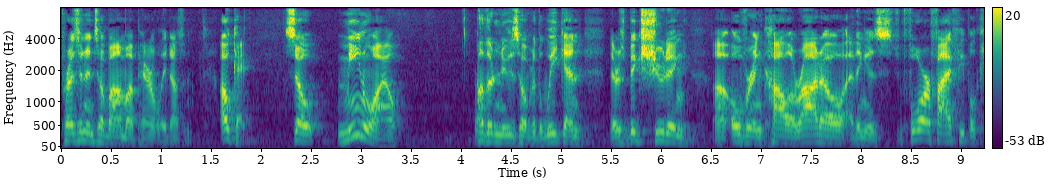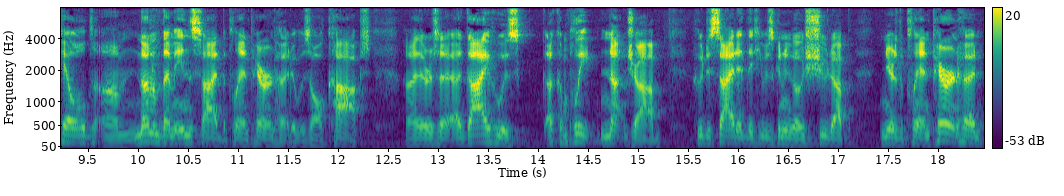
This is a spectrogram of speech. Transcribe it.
President Obama apparently doesn't. Okay, so meanwhile, other news over the weekend there's a big shooting uh, over in Colorado. I think it was four or five people killed, um, none of them inside the Planned Parenthood. It was all cops. Uh, there was a, a, guy who was a complete nut job who decided that he was going to go shoot up near the Planned Parenthood.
